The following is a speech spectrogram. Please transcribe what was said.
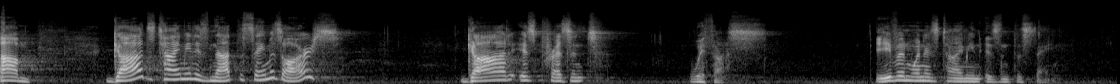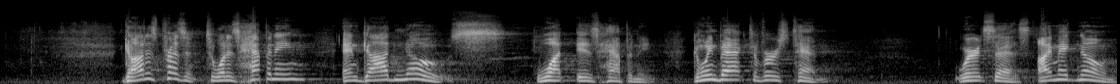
Um, God's timing is not the same as ours. God is present with us, even when his timing isn't the same. God is present to what is happening, and God knows what is happening. Going back to verse 10, where it says, I make known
